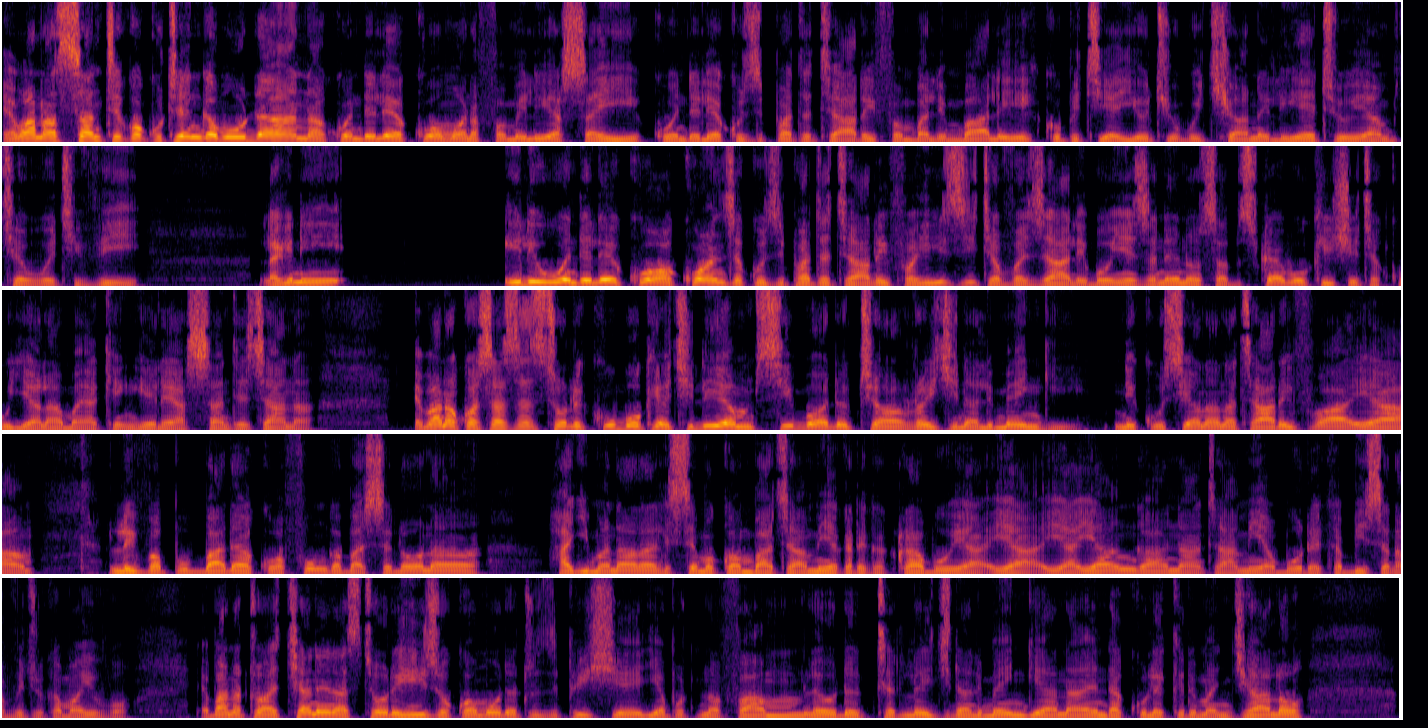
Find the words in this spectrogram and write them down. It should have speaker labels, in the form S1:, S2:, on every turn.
S1: Ewana, asante kwa kutenga muda na kuendelea kuwa mwanafamilia sahihi, kuendelea kuzipata taarifa mbalimbali kupitia YouTube channel yetu ya Mchevwe TV. Lakini ili uendelee kuwa wa kwanza kuzipata taarifa hizi, tafadhali bonyeza neno subscribe, kisha itakuja alama ya kengele. Asante sana. Ebana, kwa sasa stori kubwa ukiachilia msiba wa Dr. Reginald Mengi ni kuhusiana na taarifa ya Liverpool baada ya kuwafunga Barcelona. Haji Manara alisema kwamba atahamia katika klabu ya, ya, ya Yanga na atahamia bure kabisa na vitu kama hivyo. E bana, tuachane na stori hizo kwa muda, tuzipishe, japo tunafahamu leo Dr. Reginald Mengi anaenda kule Kilimanjaro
